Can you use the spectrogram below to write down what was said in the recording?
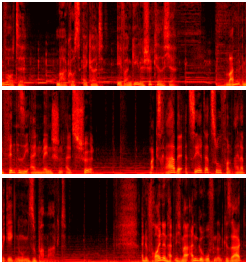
Worte. Markus Eckert, Evangelische Kirche. Wann empfinden Sie einen Menschen als schön? Max Rabe erzählt dazu von einer Begegnung im Supermarkt. Eine Freundin hat mich mal angerufen und gesagt,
